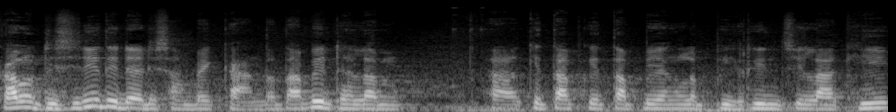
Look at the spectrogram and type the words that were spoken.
kalau di sini tidak disampaikan, tetapi dalam uh, kitab-kitab uh, yang lebih rinci lagi,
